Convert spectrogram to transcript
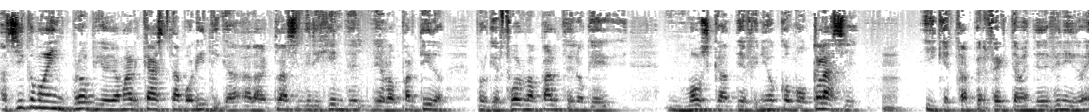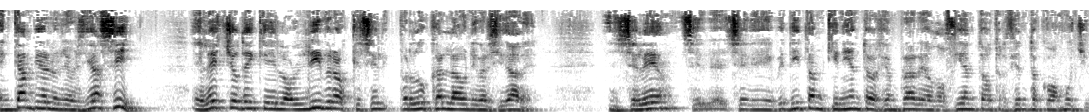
Así como es impropio llamar casta política a la clase dirigente de los partidos, porque forma parte de lo que Mosca definió como clase hmm. y que está perfectamente definido. En cambio, en la universidad sí el hecho de que los libros que se produzcan en las universidades se lean, se, editan 500 ejemplares o 200 o 300 como mucho,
